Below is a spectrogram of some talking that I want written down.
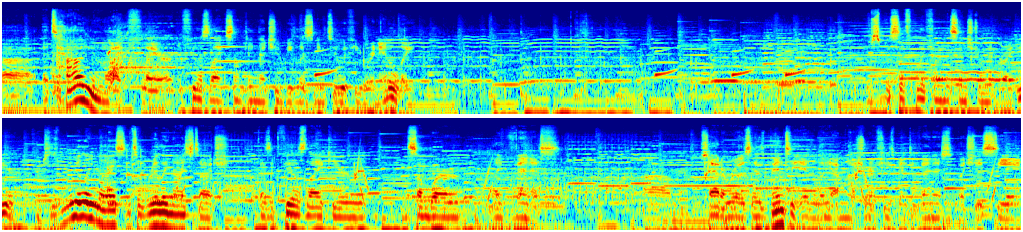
uh, Italian-like flair. It feels like something that you'd be listening to if you were in Italy. Specifically from this instrument right here, which is really nice. It's a really nice touch because it feels like you're somewhere like Venice. Shadow Rose has been to Italy. I'm not sure if she's been to Venice, but she's seen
